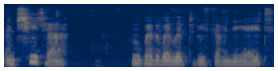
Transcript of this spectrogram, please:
and Cheetah, who by the way lived to be 78.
